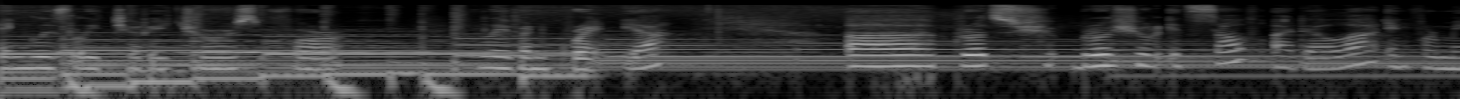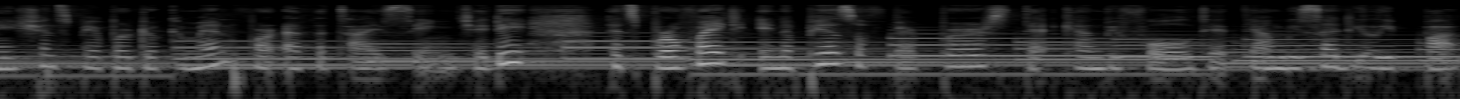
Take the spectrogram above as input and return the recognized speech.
English literatures for 11th grade ya. Uh, brochure itself adalah information paper document for advertising. Jadi, it's provided in a piece of papers that can be folded, yang bisa dilipat.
